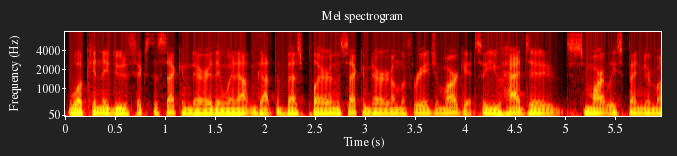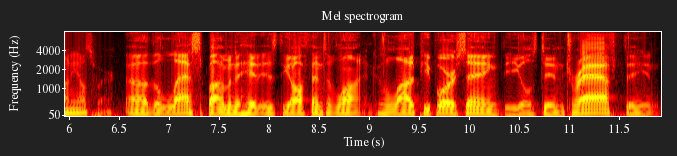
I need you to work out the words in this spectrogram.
What can they do to fix the secondary? They went out and got the best player in the secondary on the free agent market. So you had to smartly spend your money elsewhere. Uh, the last spot I'm going to hit is the offensive line because a lot of people are saying the Eagles didn't draft, they didn't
